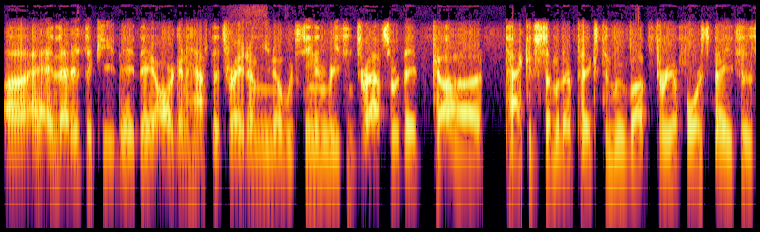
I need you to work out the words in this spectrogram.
uh, and that is the key. They they are going to have to trade them. You know, we've seen in recent drafts where they've uh, packaged some of their picks to move up three or four spaces.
